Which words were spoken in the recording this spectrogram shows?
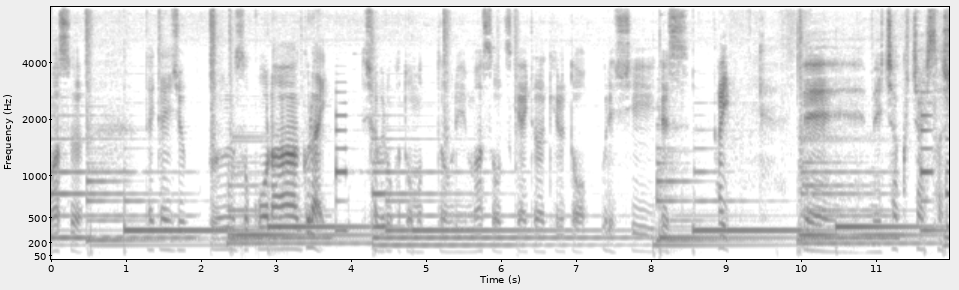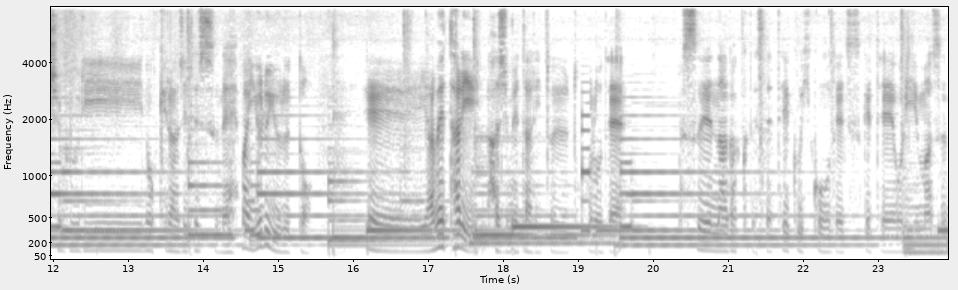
ます。だいたい10分そこらぐらい喋ろうかますお付き合いいただけると嬉しいです。はい。えー、めちゃくちゃ久しぶりのケラジですね。まあゆるゆると、えー、やめたり始めたりというところで末長くですね低空飛行で続けております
